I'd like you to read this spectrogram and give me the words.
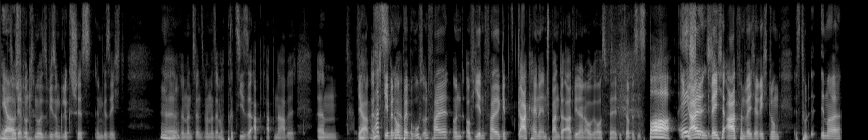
Ja, so, der wirklich nur wie so ein Glücksschiss im Gesicht. Äh, Mhm. wenn man es wenn man's einfach präzise ab, abnabelt. Ähm, ja, also was? ich bin Ja. auch bei Berufsunfall und auf jeden Fall gibt es gar keine entspannte Art, wie dein Auge rausfällt. Ich glaube, es ist Boah, egal nicht. welche Art, von welcher Richtung, es tut immer,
